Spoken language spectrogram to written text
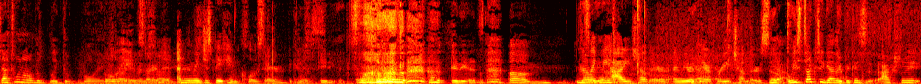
That's when all the like the bullying, bullying and started, and then we just became closer because Idiots, idiots. Um, because no, like we had each other and we were Yeah. there for each other. So Yeah, we stuck together because actually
